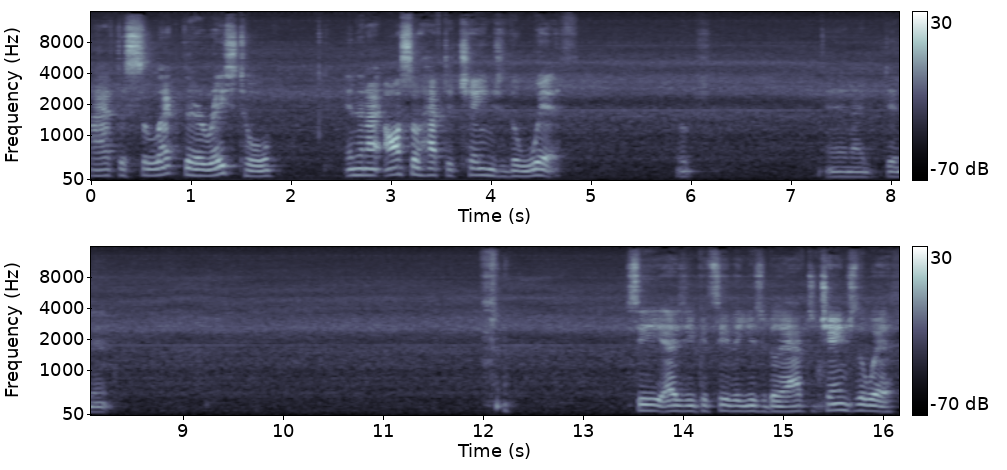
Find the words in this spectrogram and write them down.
I have to select the erase tool and then I also have to change the width. Oops. And I didn't see, as you can see, the usability. I have to change the width.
